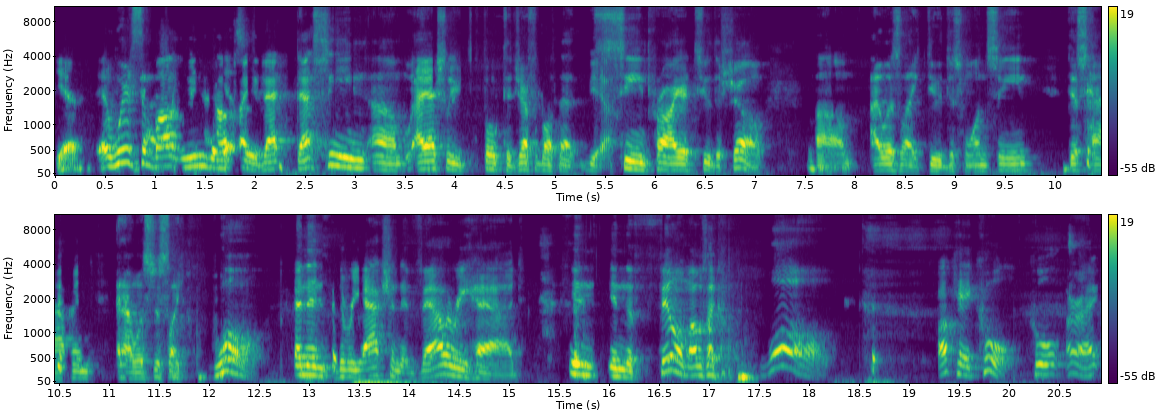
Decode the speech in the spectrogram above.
yeah, a weird symbolic meaning. I'll yes. tell you that that scene. Um, I actually spoke to Jeff about that scene prior to the show. Um, I was like, dude, this one scene, this happened, and I was just like, whoa. And then the reaction that Valerie had in in the film, I was like, whoa. Okay, cool, cool. All right,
